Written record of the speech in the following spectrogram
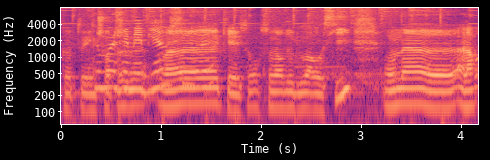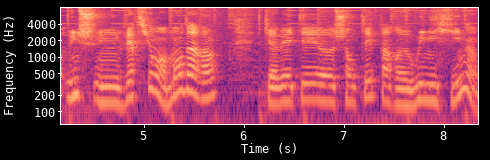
quand une Que moi, j'aimais bien ouais, qui est son, son heure de gloire aussi. On a euh, alors une, une version en mandarin qui avait été euh, chantée par euh, Winnie Hin.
